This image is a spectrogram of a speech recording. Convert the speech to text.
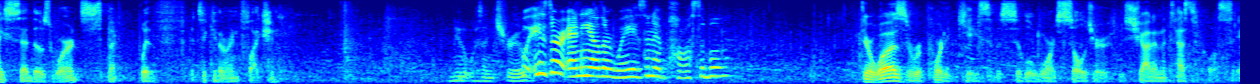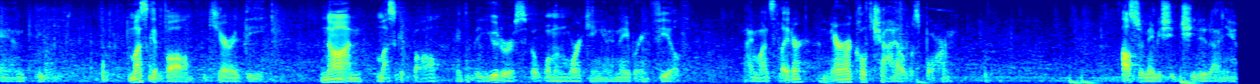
I said those words, but with particular inflection. I knew it wasn't true. Well, is there any other way? Isn't it possible? There was a reported case of a Civil War soldier who was shot in the testicles, and the musket ball carried the non musket ball into the uterus of a woman working in a neighboring field. Nine months later, a miracle child was born. Also, maybe she cheated on you.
